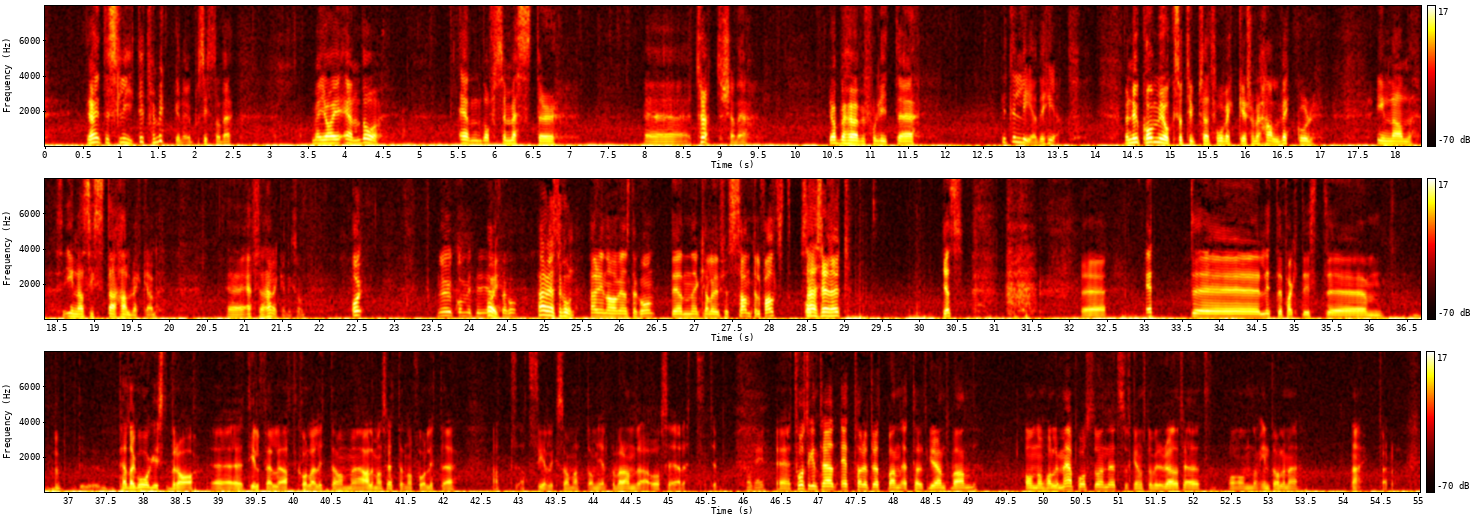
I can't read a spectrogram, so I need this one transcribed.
det har inte slitit för mycket nu på sistone. Men jag är ändå end of semester eh, trött känner jag. Jag behöver få lite, lite ledighet. Men nu kommer ju också typ så två veckor som är halvveckor innan, innan sista halvveckan. Eh, efter den här veckan liksom. Nu kommer vi till Oj. station. Här har vi en station. Här inne har vi en station. Den kallar vi för Sant eller falskt. Så här ser den ut. Yes. eh, ett eh, lite faktiskt eh, pedagogiskt bra eh, tillfälle att kolla lite om eh, allemansrätten och få lite att, att se liksom att de hjälper varandra och säga rätt. Typ. Okej. Eh, två stycken träd, ett har ett rött band, ett har ett grönt band. Om de håller med påståendet så ska de stå vid det röda trädet och om de inte håller med, nej.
